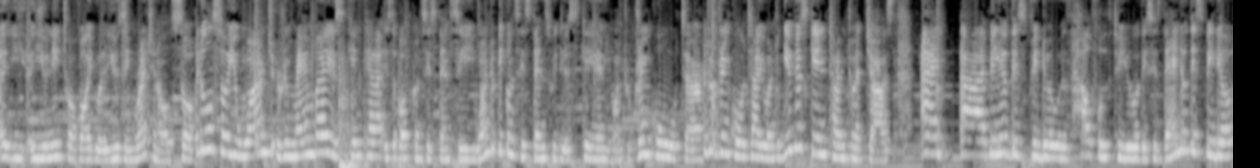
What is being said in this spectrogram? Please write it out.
you need to avoid while using retinol so and also you want remember your skincare is about consistency you want to be consistent with your skin you want to drink water to drink water you want to give your skin time to adjust and I believe this video was helpful to you. This is the end of this video.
